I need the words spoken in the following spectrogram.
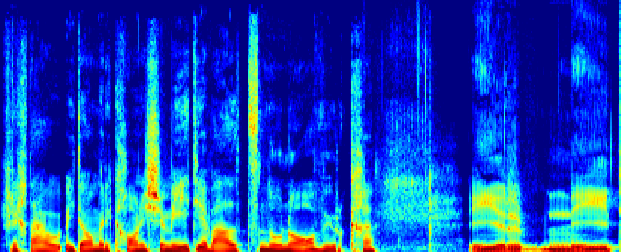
Vielleicht auch in der amerikanischen Medienwelt noch nachwirken? Eher nicht.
